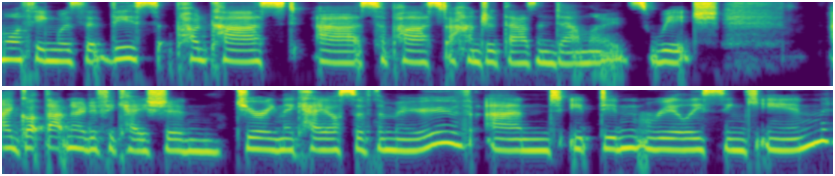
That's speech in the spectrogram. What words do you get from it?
more thing was that this podcast uh, surpassed 100,000 downloads, which I got that notification during the chaos of the move and it didn't really sink in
